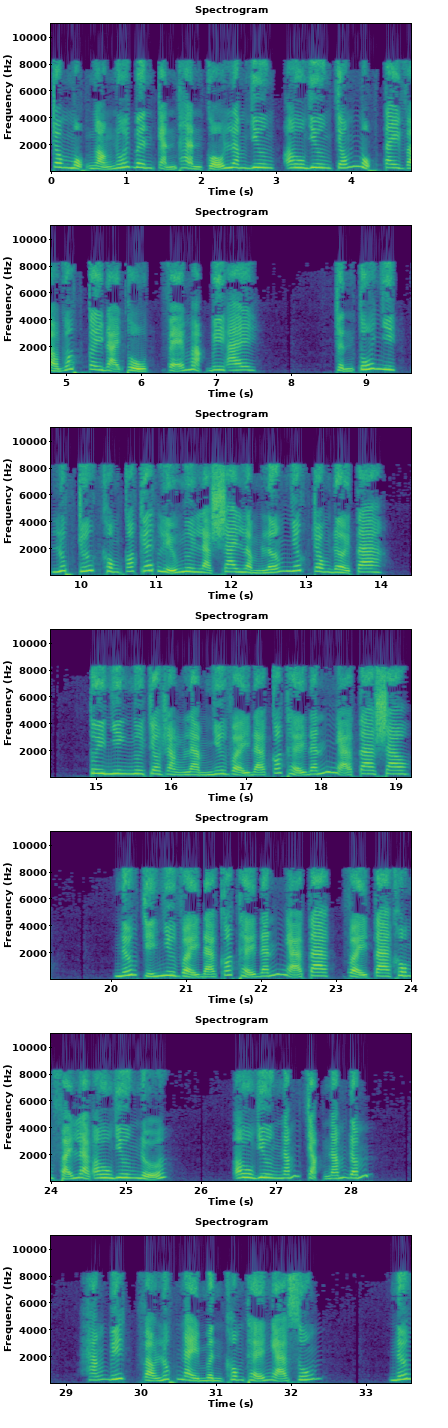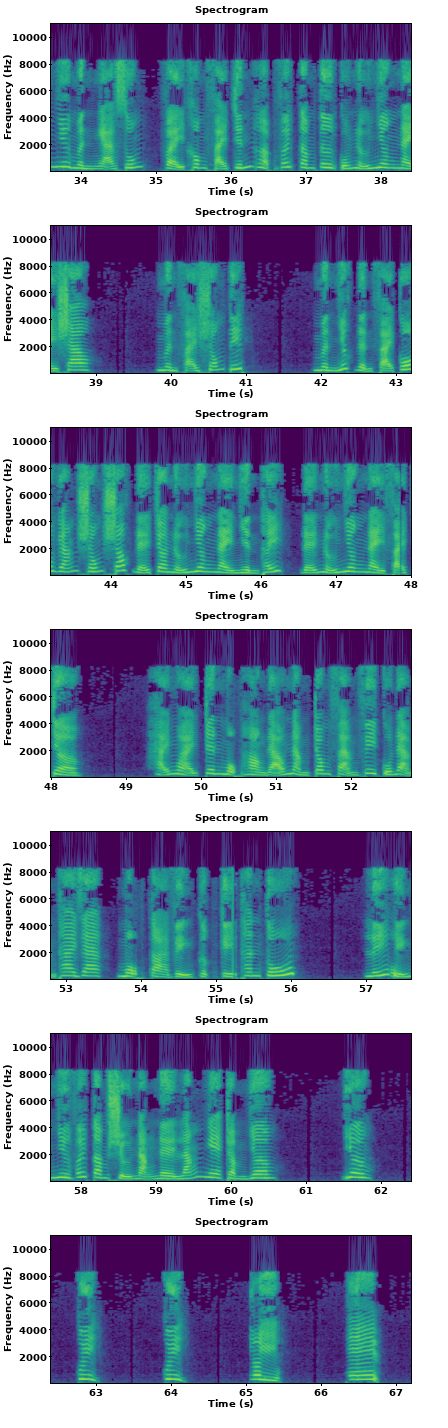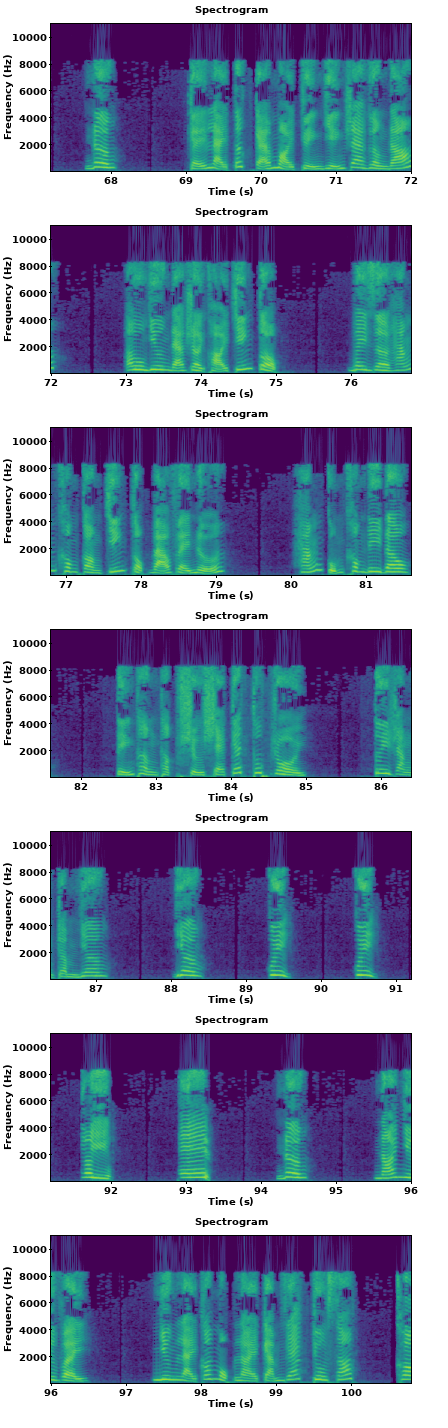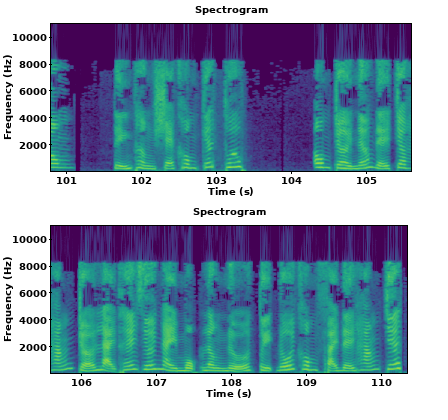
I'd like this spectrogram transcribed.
Trong một ngọn núi bên cạnh thành cổ Lâm Dương, Âu Dương chống một tay vào gốc cây đại thụ, vẽ mặt bi ai. Trịnh Tố Nhi, lúc trước không có kết liễu ngươi là sai lầm lớn nhất trong đời ta. Tuy nhiên ngươi cho rằng làm như vậy đã có thể đánh ngã ta sao? Nếu chỉ như vậy đã có thể đánh ngã ta, vậy ta không phải là Âu Dương nữa. Âu Dương nắm chặt nắm đấm. Hắn biết vào lúc này mình không thể ngã xuống. Nếu như mình ngã xuống, vậy không phải chính hợp với tâm tư của nữ nhân này sao? Mình phải sống tiếp. Mình nhất định phải cố gắng sống sót để cho nữ nhân này nhìn thấy, để nữ nhân này phải chờ. Hải ngoại trên một hòn đảo nằm trong phạm vi của đạm thai gia, một tòa viện cực kỳ thanh tú. Lý Uyển Như với tâm sự nặng nề lắng nghe trầm dơn. Dơn. Quy. Quy. Y. E. Nương. Kể lại tất cả mọi chuyện diễn ra gần đó. Âu Dương đã rời khỏi chiến tộc. Bây giờ hắn không còn chiến tộc bảo vệ nữa. Hắn cũng không đi đâu. Tiễn thần thật sự sẽ kết thúc rồi. Tuy rằng trầm dơn. Dơn. Quy. Quy. Y. E. nơn Nói như vậy. Nhưng lại có một loại cảm giác chua xót. Không, tiễn thần sẽ không kết thúc. Ông trời nếu để cho hắn trở lại thế giới này một lần nữa tuyệt đối không phải để hắn chết.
